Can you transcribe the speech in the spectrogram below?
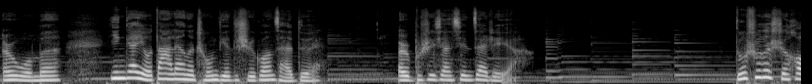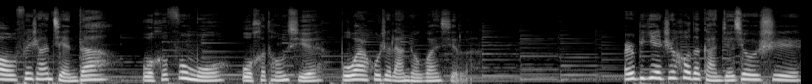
而我们应该有大量的重叠的时光才对，而不是像现在这样。读书的时候非常简单，我和父母，我和同学，不外乎这两种关系了。而毕业之后的感觉就是，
